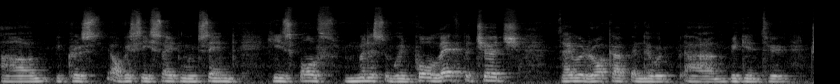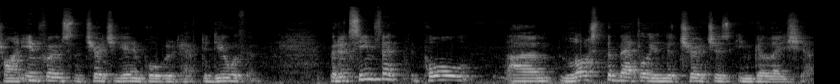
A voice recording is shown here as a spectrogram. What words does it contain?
Um, because obviously Satan would send his false minister. When Paul left the church, they would rock up and they would um, begin to try and influence the church again, and Paul would have to deal with them. But it seems that Paul um, lost the battle in the churches in Galatia.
